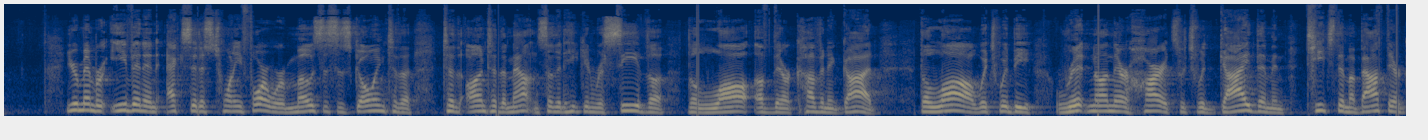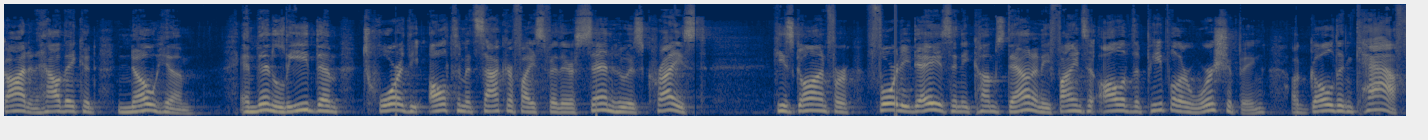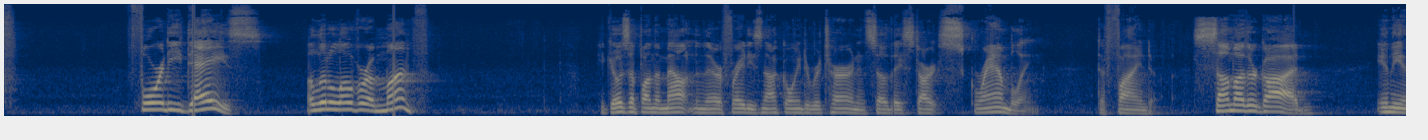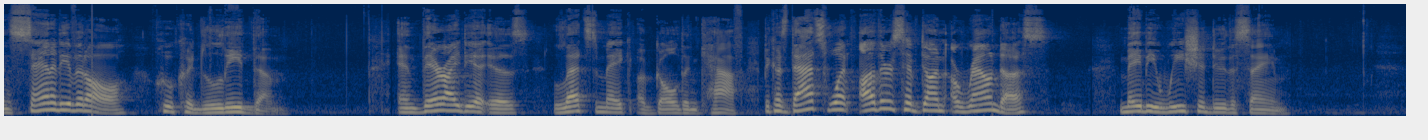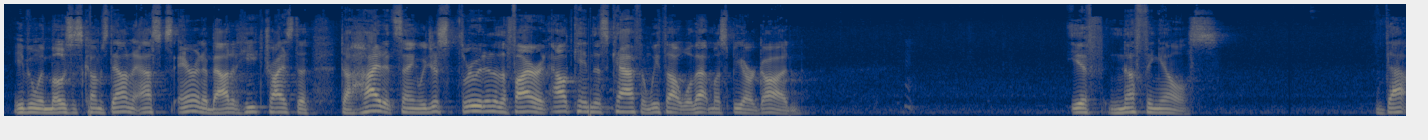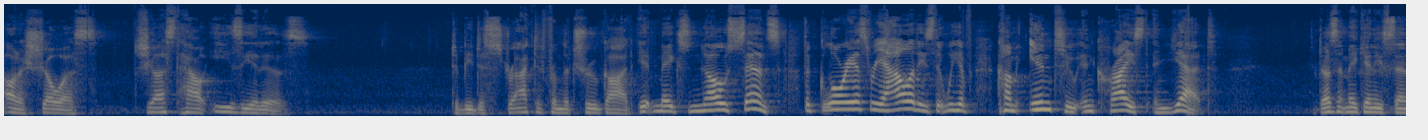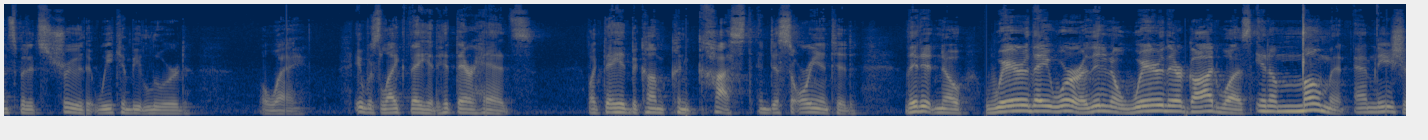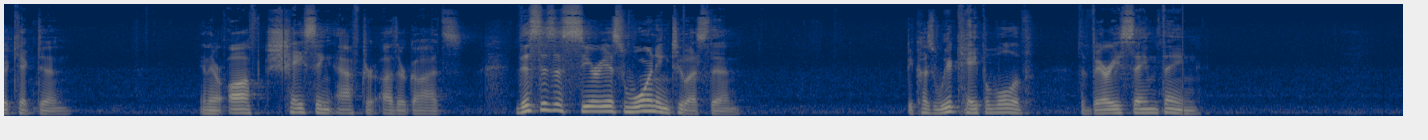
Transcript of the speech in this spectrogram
You remember even in Exodus 24, where Moses is going to the, to onto the mountain so that he can receive the, the law of their covenant God the law, which would be written on their hearts, which would guide them and teach them about their God and how they could know Him. and then lead them toward the ultimate sacrifice for their sin, who is Christ. He's gone for 40 days and he comes down and he finds that all of the people are worshiping a golden calf. 40 days, a little over a month. He goes up on the mountain and they're afraid he's not going to return, and so they start scrambling to find some other God in the insanity of it all who could lead them. And their idea is let's make a golden calf because that's what others have done around us. Maybe we should do the same. Even when Moses comes down and asks Aaron about it, he tries to, to hide it, saying, We just threw it into the fire and out came this calf, and we thought, well, that must be our God. If nothing else, that ought to show us just how easy it is to be distracted from the true God. It makes no sense. The glorious realities that we have come into in Christ, and yet it doesn't make any sense, but it's true that we can be lured away. It was like they had hit their heads, like they had become concussed and disoriented. They didn't know where they were, they didn't know where their God was. In a moment, amnesia kicked in, and they're off chasing after other gods. This is a serious warning to us, then, because we're capable of the very same thing.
